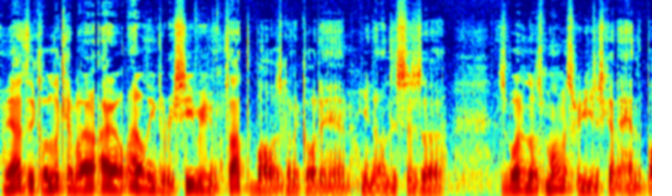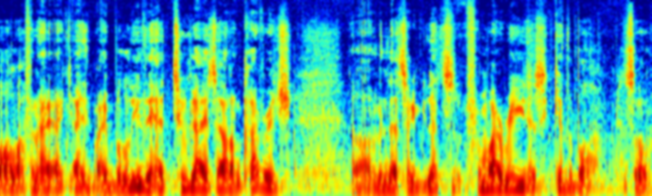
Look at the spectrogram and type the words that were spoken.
I mean, I have to go look at it, but I don't, I don't think the receiver even thought the ball was going to go to him. You know, this is a, this is one of those moments where you just got to hand the ball off. And I, I, I believe they had two guys out on coverage um, and that's a that's from our read is give the ball. So,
